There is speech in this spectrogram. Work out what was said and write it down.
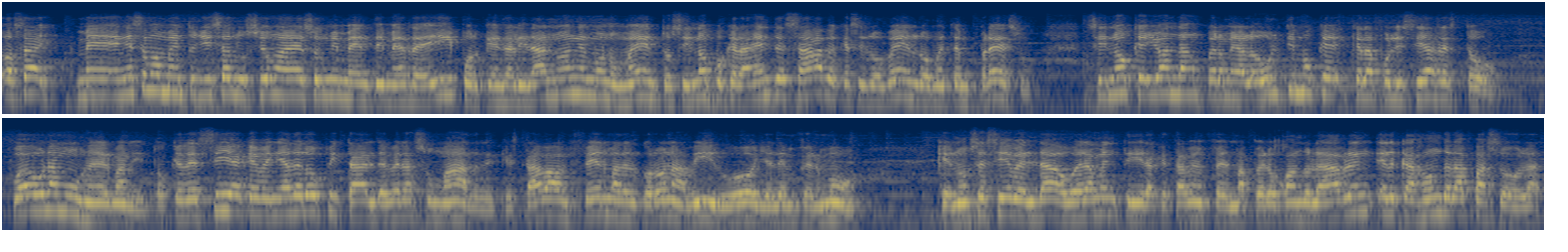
o sea, en ese momento yo hice alusión a eso en mi mente y me reí porque en realidad no en el monumento, sino porque la gente sabe que si lo ven lo meten preso, sino que ellos andan, pero mira, lo último que, la policía arrestó fue a una mujer, hermanito, que decía que venía del hospital de ver a su madre, que estaba enferma del coronavirus, oye, le enfermó, que no sé si es verdad o era mentira que estaba enferma, pero cuando le abren el cajón de la pasola,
